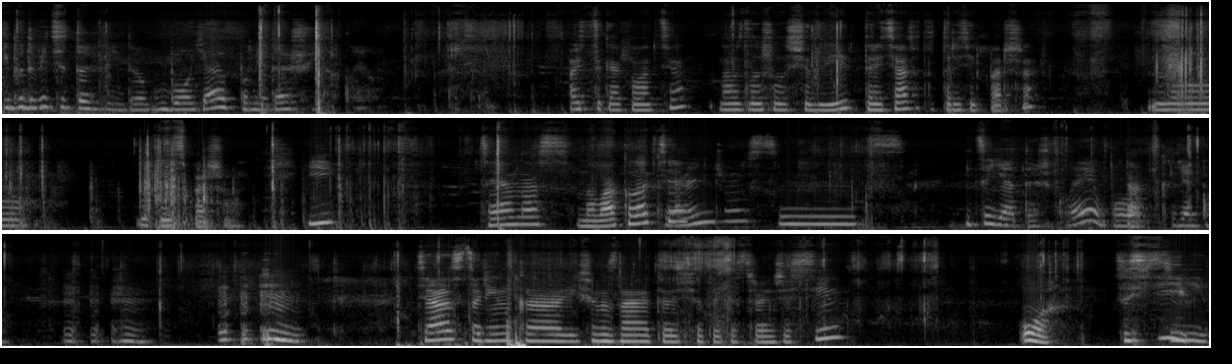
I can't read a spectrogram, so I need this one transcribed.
І подивіться то відео, бо я пам'ятаю, що я клеїла. Ось така колекція. Нам залишилось ще дві. 30 та 31. До, до 31. І це у нас нова колекція. Stranger Things. І це я теж клею, бо Так. як Ця сторінка, якщо ви знаєте, що таке Stranger Things. О, це Стів.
